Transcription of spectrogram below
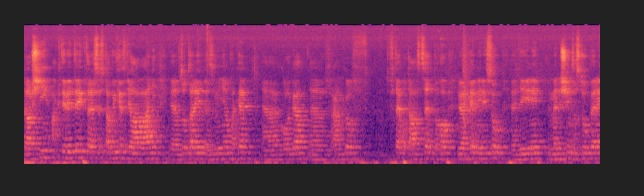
další aktivity, které se stavují ke vzdělávání, to tady zmínil také kolega Frankl té otázce toho, do jaké míry jsou dějiny menšin zastoupeny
